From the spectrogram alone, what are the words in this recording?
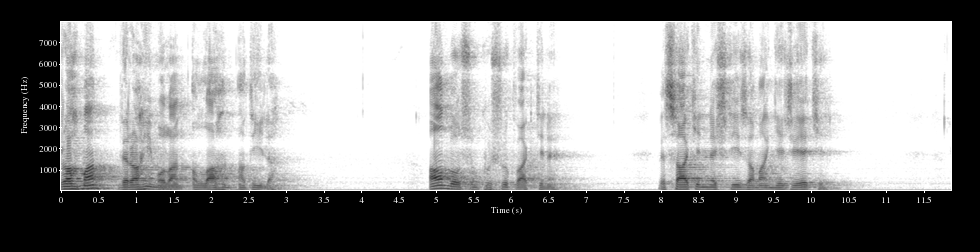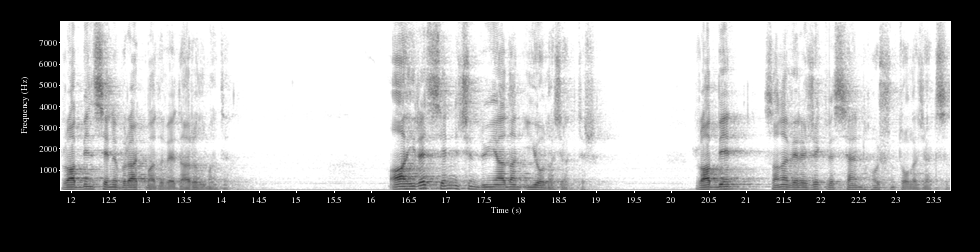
Rahman ve Rahim olan Allah'ın adıyla. Andolsun kuşluk vaktine ve sakinleştiği zaman geceye ki Rabbin seni bırakmadı ve darılmadı. Ahiret senin için dünyadan iyi olacaktır. Rabbin sana verecek ve sen hoşnut olacaksın.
